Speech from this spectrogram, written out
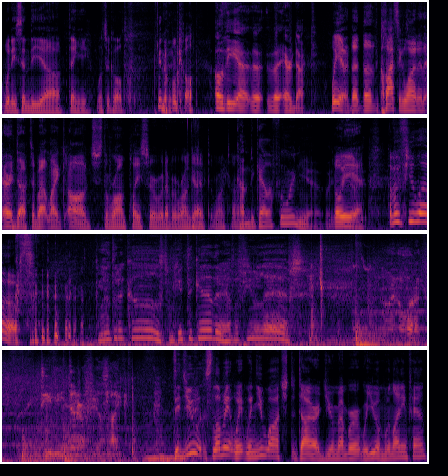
when he's in the uh, thingy. What's it called? you know what it's called? oh the uh, the, the air duct Well, yeah, that the classic line in the air duct about like oh just the wrong place or whatever, wrong guy at the wrong time. come to california Oh yeah, yeah. have a few laughs. Come out to the coast. We'll get together, have a few laughs. I know what a TV dinner feels like. Did you? So let me wait. When you watched Die Hard, do you remember? Were you a Moonlighting fan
